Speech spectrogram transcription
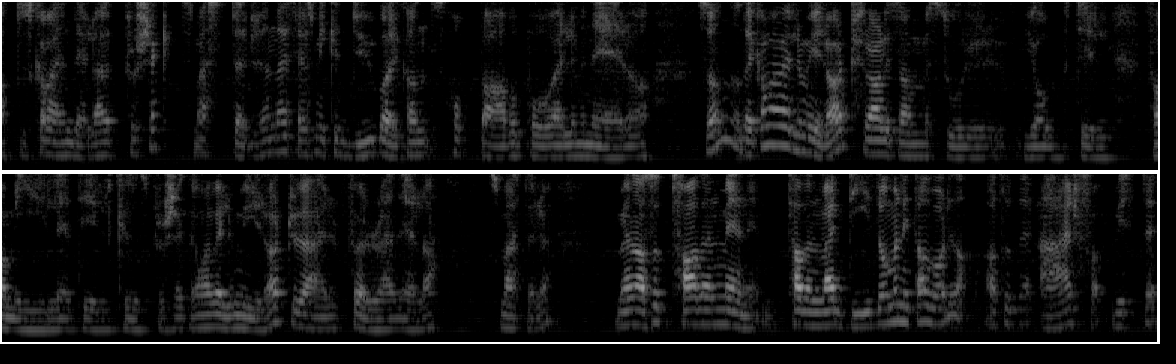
at du skal være en del av et prosjekt som er større enn deg selv, som ikke du bare kan hoppe av og på og eliminere og sånn. Og det kan være veldig mye rart. Fra liksom stor jobb til familie til kunstprosjekt. Det kan være veldig mye rart du er, føler du er en del av, som er større. Men altså ta den, mening, ta den verdidommen litt alvorlig, da. At det er Hvis det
